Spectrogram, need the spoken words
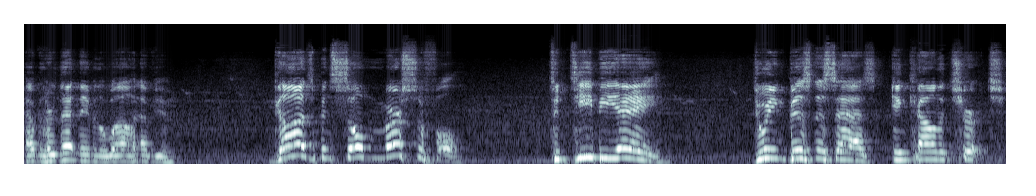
Haven't heard that name in a while, have you? God's been so merciful to DBA, doing business as Encounter Church.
